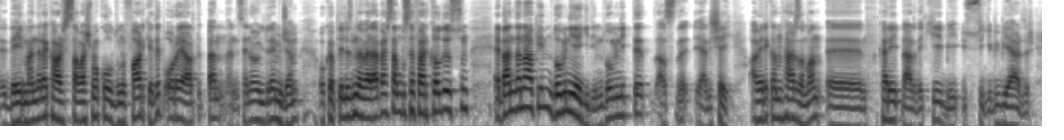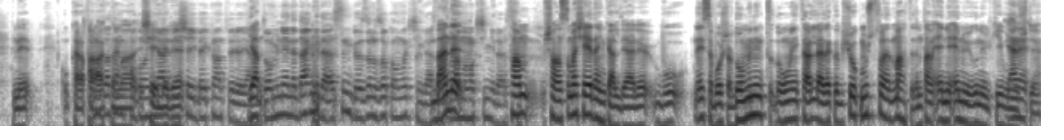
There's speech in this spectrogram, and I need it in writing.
e, değirmenlere karşı savaşmak olduğunu fark edip oraya artık ben hani seni öldüremeyeceğim. O kapitalizmle beraber sen bu sefer kalıyorsun. E ben de ne yapayım? Dominik'e gideyim. Dominik de aslında yani şey Amerika'nın her zaman e, Karayipler'deki bir üssü gibi bir yerdir. Hani O kara para Tam aklama şeyleri. bir şey background veriyor. Yani Ya- Domine'ye neden gidersin? Gözden uzak olmak için gidersin. Ben de için gidersin. Tam şansıma şeye denk geldi yani bu neyse boşver Dominik Dominik Tarla ile alakalı bir şey okumuştum sonra dedim ah dedim tam en en uygun ülkeyi bulmuş Yani- diye.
